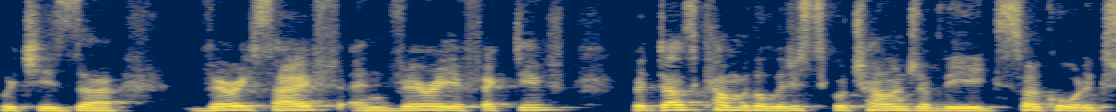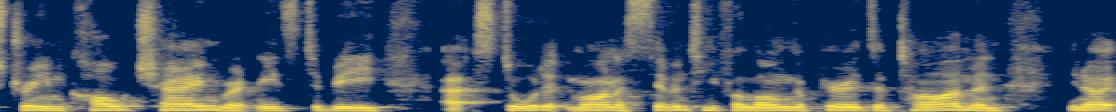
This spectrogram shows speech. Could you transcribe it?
which is uh, very safe and very effective, but does come with a logistical challenge of the so called extreme cold chain where it needs to be uh, stored at minus 70 for longer periods of time. And, you know,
